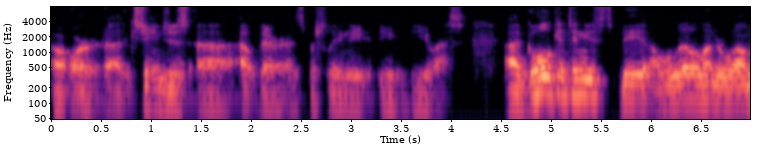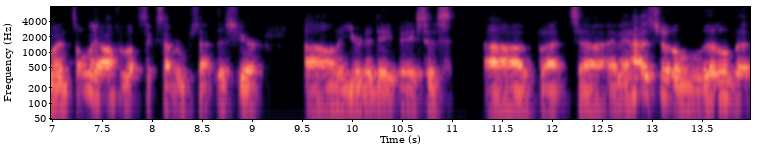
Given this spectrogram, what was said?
or, or uh, exchanges out there, especially in the the, the U.S. gold continues to be a little underwhelming. It's only off about six seven percent this year on a year to date basis. Uh, but uh, and it has showed a little bit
